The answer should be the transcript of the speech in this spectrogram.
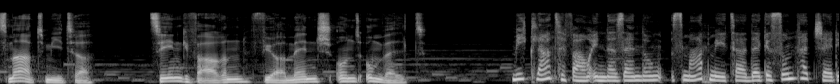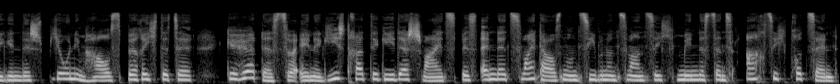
Smart Meter. 10 Gefahren für Mensch und Umwelt. Wie KlarTV in der Sendung Smart Meter, der gesundheitsschädigende Spion im Haus, berichtete, gehört es zur Energiestrategie der Schweiz bis Ende 2027 mindestens 80 Prozent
